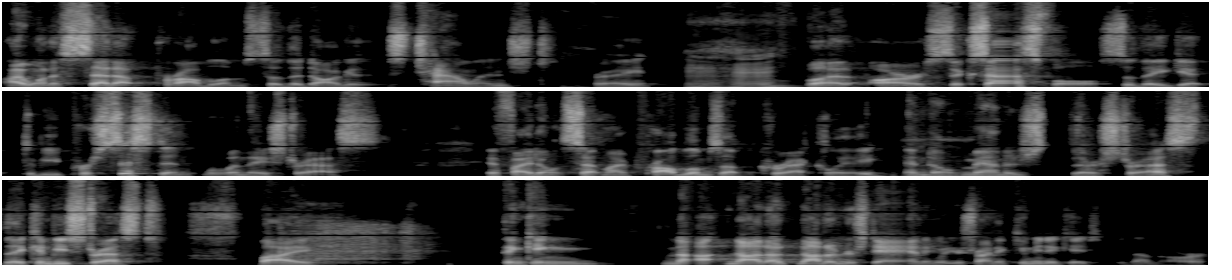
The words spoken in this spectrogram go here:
I want to set up problems so the dog is challenged, right? Mm-hmm. But are successful so they get to be persistent when they stress. If I don't set my problems up correctly and mm-hmm. don't manage their stress, they can be stressed by thinking not not not understanding what you're trying to communicate to them or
